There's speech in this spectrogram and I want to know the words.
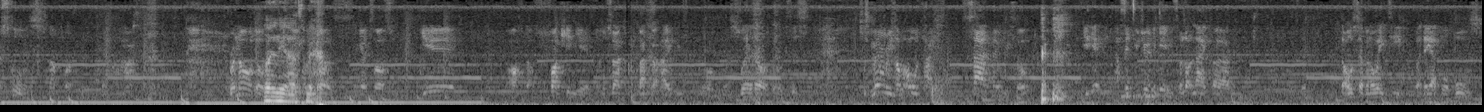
Ferret scores. Ronaldo. Only Arsenal. Against Arsenal. Year after fucking year. It looks like I'm back at school. I swear down, bro. It's just, just memories of old times. Sad memories, though. you get me? I said to you during the game, it's a lot like uh, the 0708 team, but they had more balls.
